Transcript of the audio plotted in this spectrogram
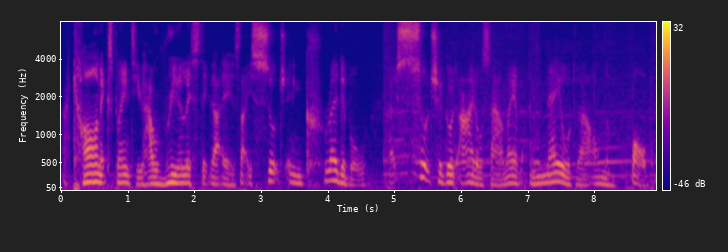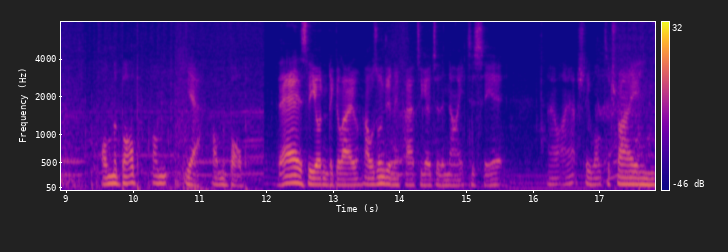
I can't explain to you how realistic that is. That is such an incredible, that's such a good idle sound. They have nailed that on the bob. On the bob? On Yeah, on the bob. There's the underglow. I was wondering if I had to go to the night to see it. Now I actually want to try and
